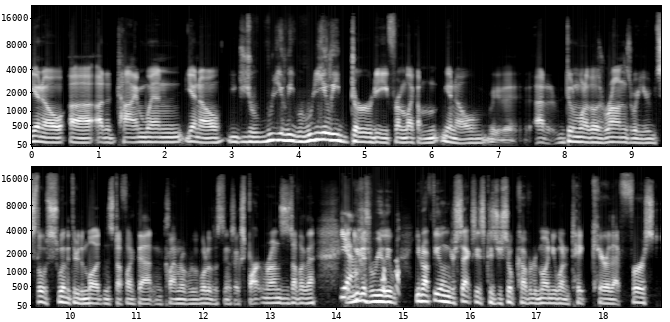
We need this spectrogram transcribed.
you know, uh, at a time when, you know, you're really, really dirty from like a, you know, uh, doing one of those runs where you're still swimming through the mud and stuff like that and climbing over, what are those things like Spartan runs and stuff like that? Yeah. And you just really, you're not feeling your sexiest because you're so covered in mud. You want to take care of that first.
